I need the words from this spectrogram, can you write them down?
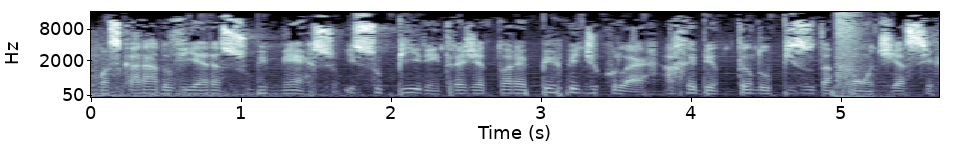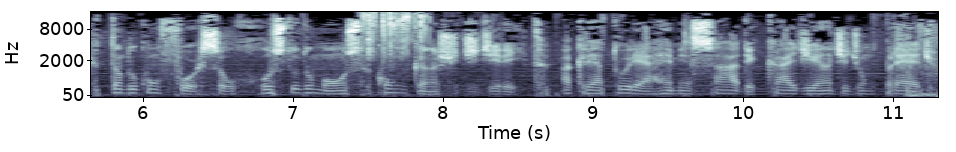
O mascarado viera submerso e supira em trajetória perpendicular, arrebentando o piso da ponte e acertando com força o rosto do monstro com um gancho de direita. A criatura é arremessada e cai diante de um prédio,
